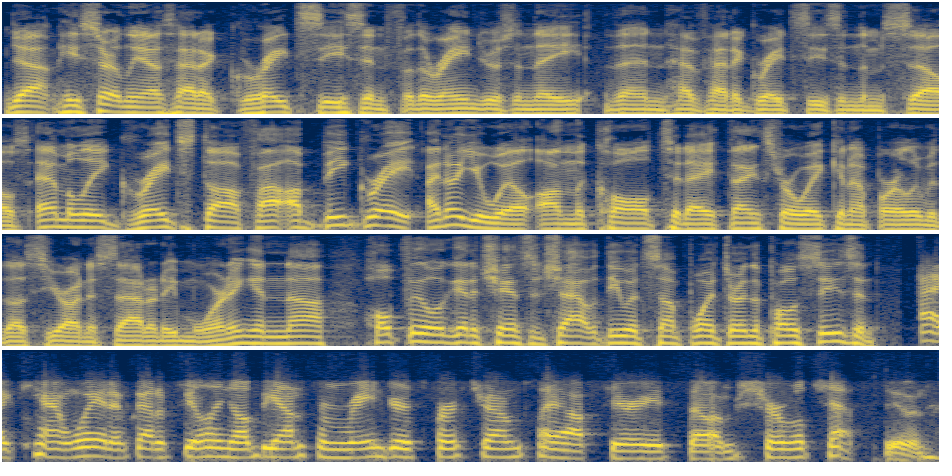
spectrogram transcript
Yeah, he certainly has had a great season for the Rangers, and they then have had a great season themselves. Emily, great stuff. I'll, be great. I know you will on the call today. Thanks for waking up early with us here on a Saturday morning, and uh, hopefully we'll get a chance to chat with you at some point during the postseason. I can't wait. I've got a feeling I'll be on some Rangers first round playoff series, so I'm sure we'll chat soon.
